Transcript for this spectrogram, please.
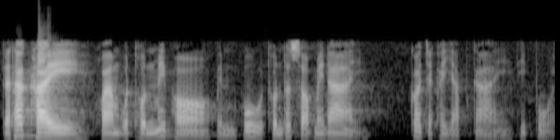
แต่ถ้าใครความอดทนไม่พอเป็นผู้ทนทดสอบไม่ได้ ก็จะขยับกายที่ปวด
